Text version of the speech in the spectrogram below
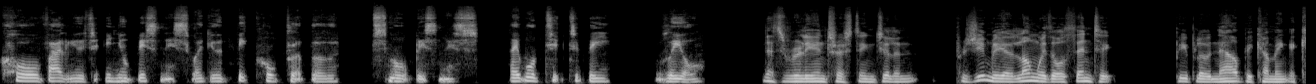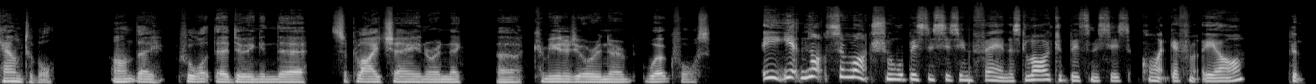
core values in your business, whether you're a big corporate or a small business. They want it to be real. That's really interesting, Jill. And presumably, along with authentic, people are now becoming accountable, aren't they, for what they're doing in their supply chain or in their uh, community or in their workforce? Eh, yeah, not so much small businesses in fairness. Larger businesses quite definitely are. The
